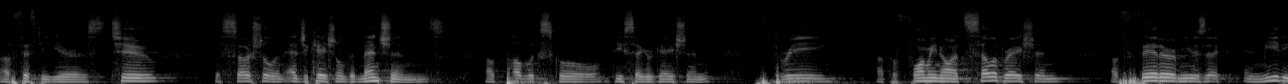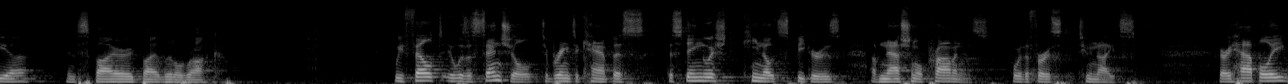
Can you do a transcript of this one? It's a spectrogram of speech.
of 50 years. Two, the social and educational dimensions of public school desegregation. Three, a performing arts celebration of theater, music, and media inspired by Little Rock. We felt it was essential to bring to campus distinguished keynote speakers of national prominence for the first two nights. Very happily,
